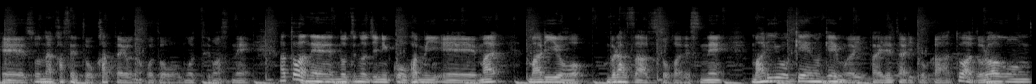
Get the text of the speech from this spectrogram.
えー、そんなカセットを買ったようなことを思ってますね。あとはね、後々にこうファミ、えー、ママリオブラザーズとかですね、マリオ系のゲームがいっぱい出たりとか、あとはドラゴン、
